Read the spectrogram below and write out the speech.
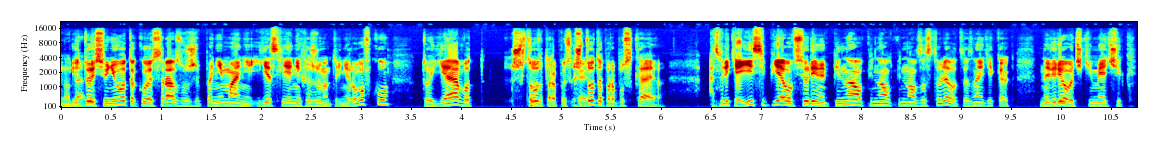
Ну и да. то есть у него такое сразу же понимание, если я не хожу на тренировку, то я вот что-то, пропускаю. что-то пропускаю. А смотрите, а если бы я его все время пинал, пинал, пинал, заставлял, это знаете как на веревочке мячик,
